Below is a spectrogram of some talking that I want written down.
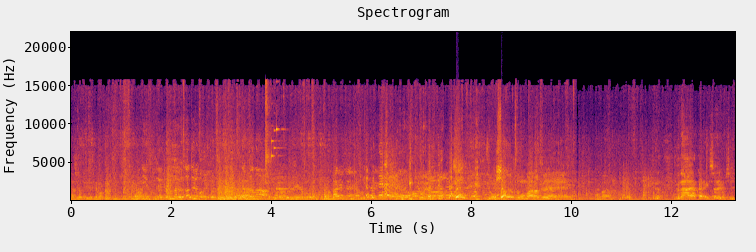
다시 어떻게 해봐. 근데 맨날 여자들은 그러잖아 이렇게 때려? 말 조금 말아서 해. 누나 약간 액션에 욕심이.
